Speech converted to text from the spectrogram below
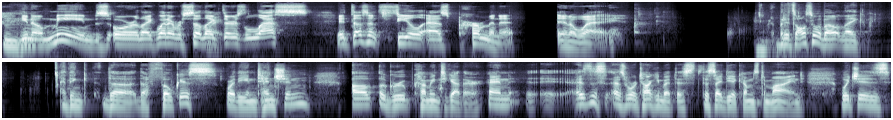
mm-hmm. you know memes or like whatever so like right. there's less it doesn't feel as permanent in a way. But it's also about like I think the the focus or the intention of a group coming together, and uh, as this as we're talking about this, this idea comes to mind, which is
